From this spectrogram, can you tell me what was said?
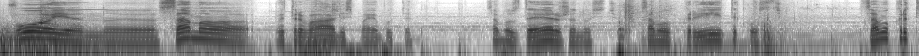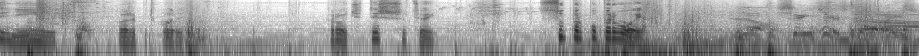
Воїн, е, самовитривалість має бути. Самоздержаність, самокритикость, самокретинів теж підходить. Коротше, ти ж цей. Супер-пупер воїн. See him, boys.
